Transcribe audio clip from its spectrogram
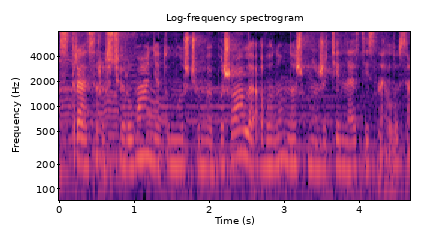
стрес, розчарування, тому що ми бажали, а воно в нашому житті не здійснилося.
